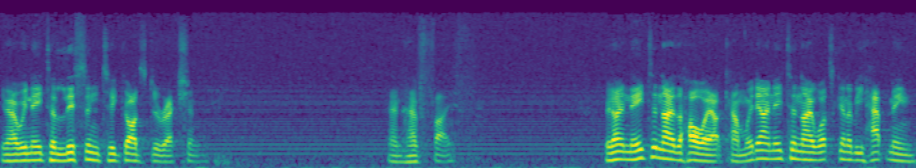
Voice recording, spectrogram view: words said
You know, we need to listen to God's direction and have faith. We don't need to know the whole outcome. We don't need to know what's going to be happening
